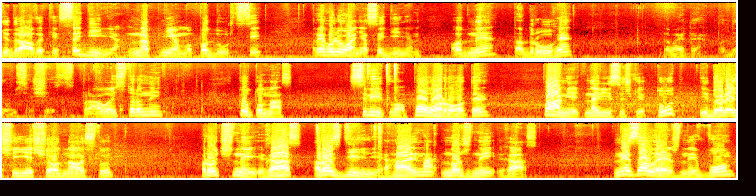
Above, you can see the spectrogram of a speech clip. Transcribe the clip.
гідравлики, сидіння на пневмоподушці, регулювання сидінням одне та друге. Давайте подивимося ще з правої сторони. Тут у нас світло, повороти, пам'ять навісочки тут. І, до речі, є ще одна ось тут. Ручний газ, роздільні гальма, ножний газ. Незалежний ВОМ.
